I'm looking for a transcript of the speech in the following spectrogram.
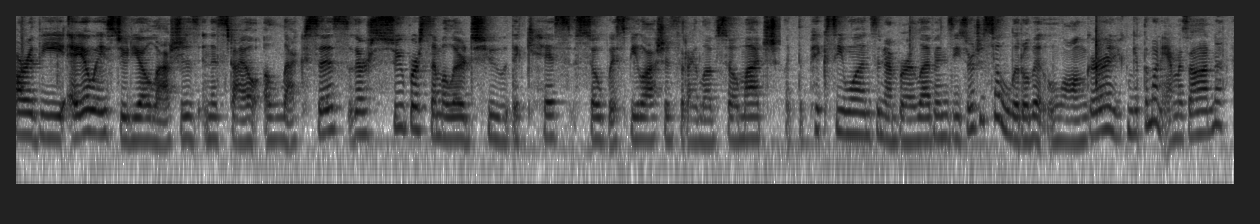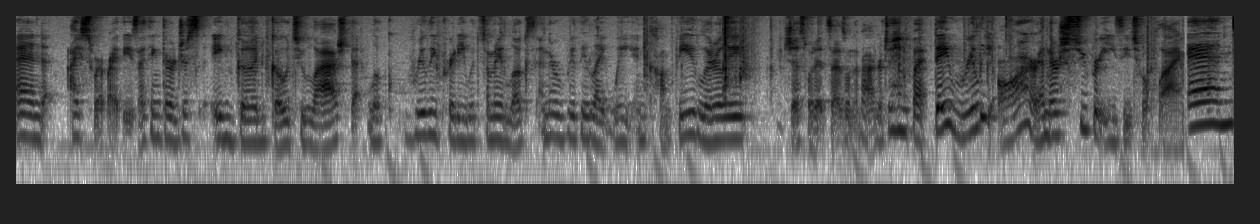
are the AOA Studio lashes in the style Alexis. They're super similar to the Kiss So Wispy lashes that I love so much, like the Pixie ones, the number 11s. These are just a little bit longer. And you can get them on Amazon and I swear by these. I think they're just a good go-to lash that look really pretty with so many looks and they're really lightweight and comfy. Literally just what it says on the packaging, but they really are and they're super easy to apply. And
